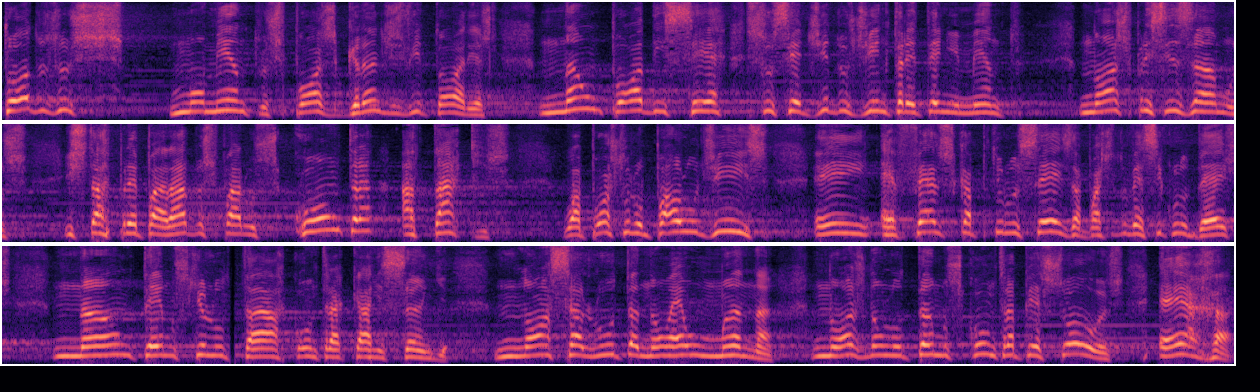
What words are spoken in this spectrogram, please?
todos os momentos pós grandes vitórias não podem ser sucedidos de entretenimento. Nós precisamos estar preparados para os contra-ataques. O apóstolo Paulo diz em Efésios capítulo 6, a partir do versículo 10: Não temos que lutar contra carne e sangue, nossa luta não é humana, nós não lutamos contra pessoas, erra,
